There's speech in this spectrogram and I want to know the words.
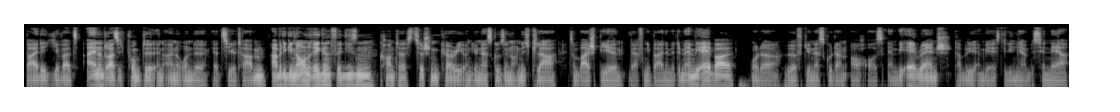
beide jeweils 31 Punkte in einer Runde erzielt haben. Aber die genauen Regeln für diesen Contest zwischen Curry und UNESCO sind noch nicht klar. Zum Beispiel werfen die beide mit dem NBA-Ball oder wirft UNESCO dann auch aus NBA-Range. WNBA ist die Linie ein bisschen näher.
